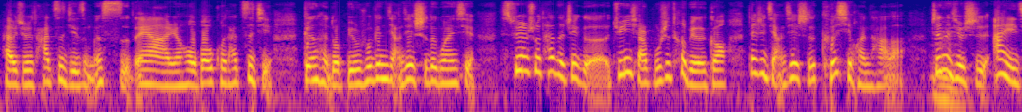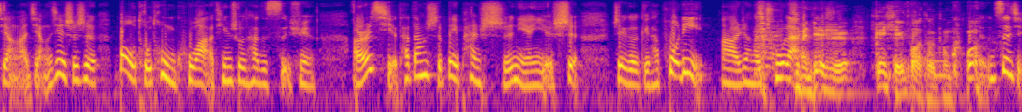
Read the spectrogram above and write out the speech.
还有就是他自己怎么死的呀？然后包括他自己跟很多，比如说跟蒋介石的关系，虽然说他的这个军衔不是特别的高，但是蒋介石可喜欢他了，真的就是爱将啊！蒋介石是抱头痛哭啊，听说他的死讯，而且他当时被判十年，也是这个给他破例啊，让他出来。蒋介石跟谁抱头痛哭？自己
